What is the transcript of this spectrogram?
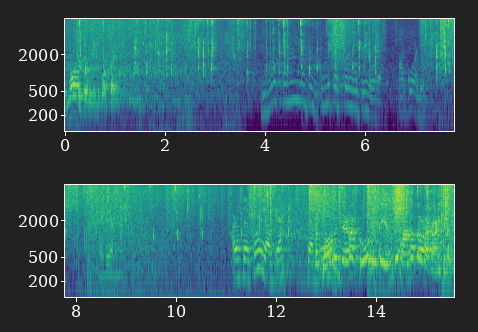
ഇങ്ങോട്ട് ഇട്ടോണ്ടിരിക്കുന്നു പുറത്തായി. ഇവിടെ ഫുൾ ലൂട്ടുണ്ട് ഫുള്ള് പർപ്പിൾ ലൂട്ടുണ്ട് അവിടെ ആർക്കും വേണ്ടേ അവിടെ സ്ലർപ്പൊന്നുമില്ല ഓക്കെ എന്ത് മണ്ടത്തരടാ കാണിക്കുന്നത്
